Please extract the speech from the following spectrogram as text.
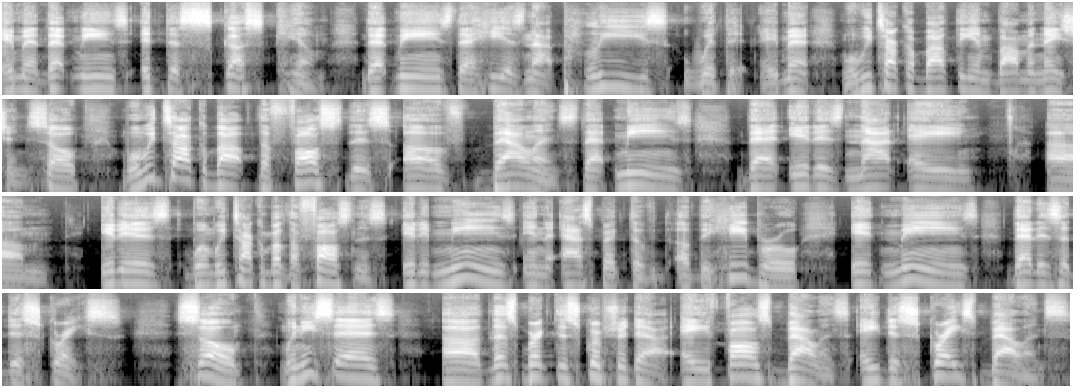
Amen. That means it disgusts Him. That means that He is not pleased with it. Amen. When we talk about the abomination, so when we talk about the falseness of balance, that means that it is not a um, it is when we talk about the falseness it, it means in the aspect of, of the hebrew it means that is a disgrace so when he says uh, let's break the scripture down a false balance a disgrace balance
